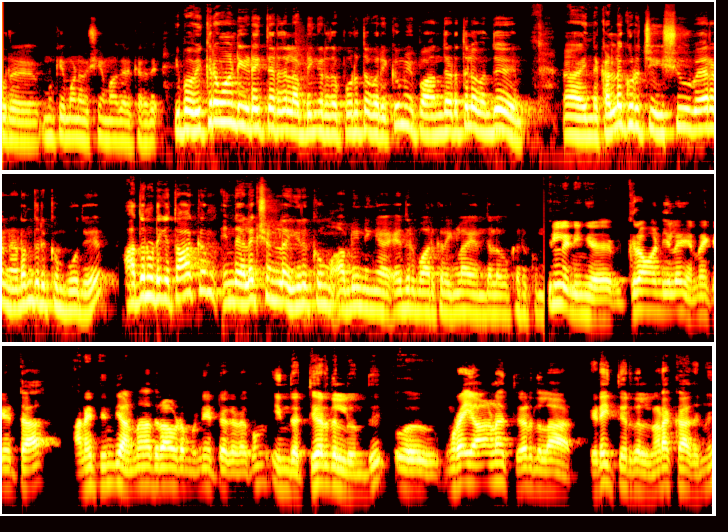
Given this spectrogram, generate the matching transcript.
ஒரு முக்கியமான விஷயமாக இருக்கிறது. இப்போ விக்ரவாண்டி இடைத்தேர்தல் அப்படிங்கிறத பொறுத்த வரைக்கும் இப்போ அந்த இடத்துல வந்து இந்த கள்ளக்குறிச்சி இஷ்யூ வேறு நடந்திருக்கும் போது அதனுடைய தாக்கம் இந்த எலெக்ஷனில் இருக்கும் அப்படின்னு நீங்கள் எதிர்பார்க்குறீங்களா? எந்த அளவுக்கு இருக்கும்? இல்லை நீங்கள் விக்ரவாண்டியில் என்ன கேட்டால் அனைத்து இந்திய அண்ணா திராவிட முன்னேற்ற கழகம் இந்த தேர்தல் வந்து முறையான தேர்தலா இடைத்தேர்தல் நடக்காதுன்னு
